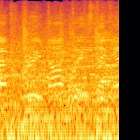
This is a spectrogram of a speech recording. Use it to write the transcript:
referee not wasting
